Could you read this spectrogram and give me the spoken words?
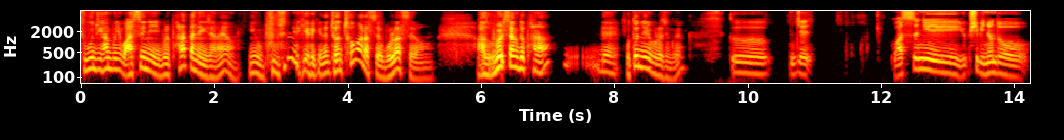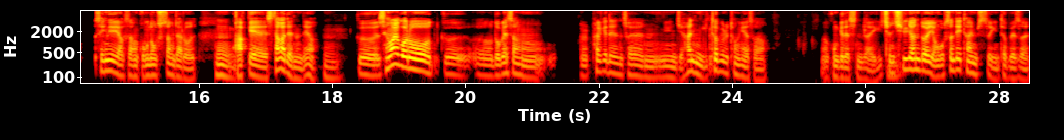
두 분 중에 한 분이 왓슨이 이걸 팔았다는 얘기잖아요. 이거 무슨 얘기야 이게? 난전 처음 알았어요. 몰랐어요. 아 노벨상도 파나? 네 어떤 일이 벌어진 거예요? 그 이제 왓슨이 62년도 생리학상 공동 수상자로 음, 각계 스타가 됐는데요. 음, 그 생활고로 그 어, 노벨상을 팔게 된 사연이 이제 한 인터뷰를 통해서 어, 공개됐습니다. 2007년도에 영국 선데이 타임스 인터뷰에서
